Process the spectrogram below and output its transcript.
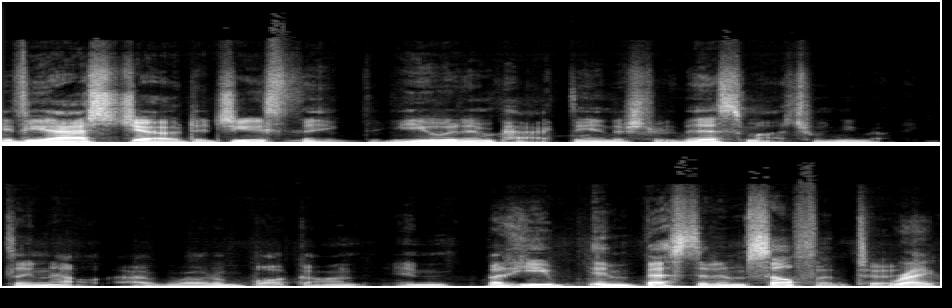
If you asked Joe, did you think that you would impact the industry this much when you wrote? He'd say no. I wrote a book on, and but he invested himself into it, Right.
